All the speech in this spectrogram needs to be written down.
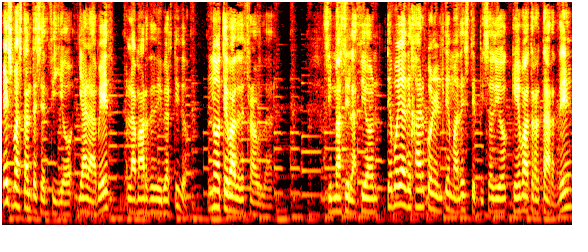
Es bastante sencillo y a la vez la mar de divertido. No te va a defraudar. Sin más dilación, te voy a dejar con el tema de este episodio que va a tratar de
